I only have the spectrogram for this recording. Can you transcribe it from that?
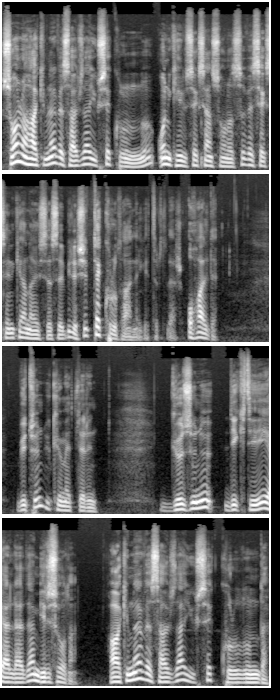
Sonra Hakimler ve Savcılar Yüksek Kurulu'nu 12 Eylül 80 sonrası ve 82 Anayasası birleşip tek kurul haline getirdiler. O halde bütün hükümetlerin gözünü diktiği yerlerden birisi olan Hakimler ve Savcılar Yüksek Kurulu'nda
